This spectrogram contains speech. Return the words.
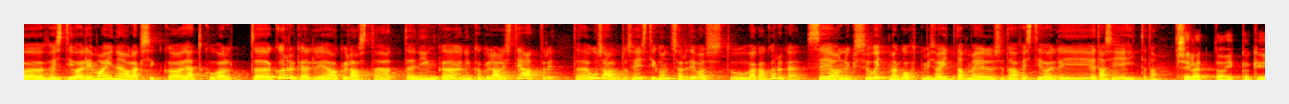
äh, festivali maine oleks ikka jätkuvalt äh, kõrgel ja külastajate ning, äh, ning ka külalisteatrite usaldus Eesti Kontserdi vastu väga kõrge. see on üks võtmekoht, mis aitab meil seda festivali edasi ehitada. seleta ikkagi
